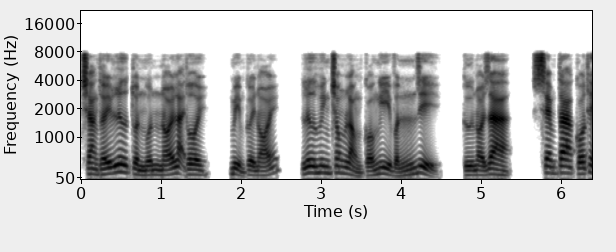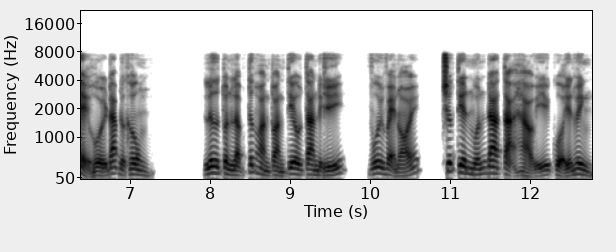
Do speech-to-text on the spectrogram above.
Chàng thấy Lư Tuần muốn nói lại thôi, mỉm cười nói, Lư Huynh trong lòng có nghi vấn gì, cứ nói ra, xem ta có thể hồi đáp được không. Lư Tuần lập tức hoàn toàn tiêu tan địch ý, vui vẻ nói, trước tiên muốn đa tạ hảo ý của Yến Huynh.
